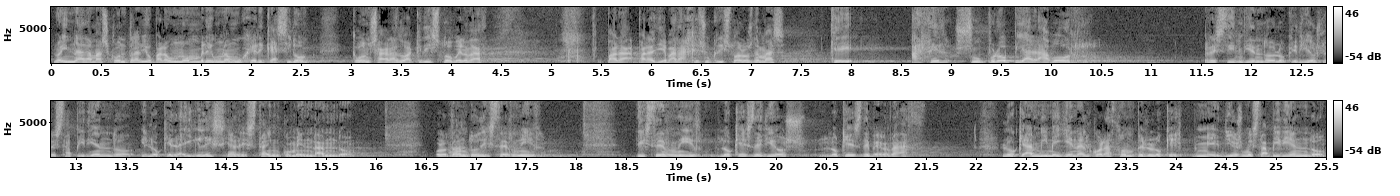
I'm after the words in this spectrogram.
No hay nada más contrario para un hombre, una mujer que ha sido consagrado a Cristo, ¿verdad? Para llevar a Jesucristo a los demás, que hacer su propia labor, prescindiendo de lo que Dios le está pidiendo y lo que la Iglesia le está encomendando. Por lo tanto, discernir, discernir lo que es de Dios, lo que es de verdad, lo que a mí me llena el corazón, pero lo que Dios me está pidiendo.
